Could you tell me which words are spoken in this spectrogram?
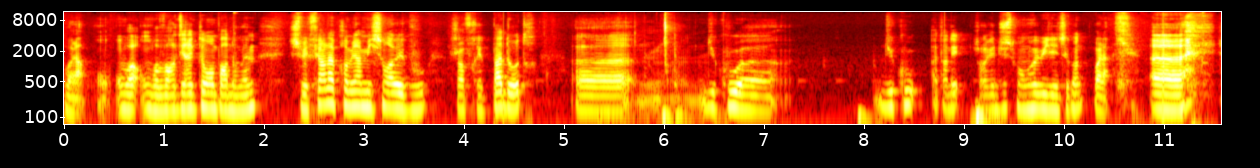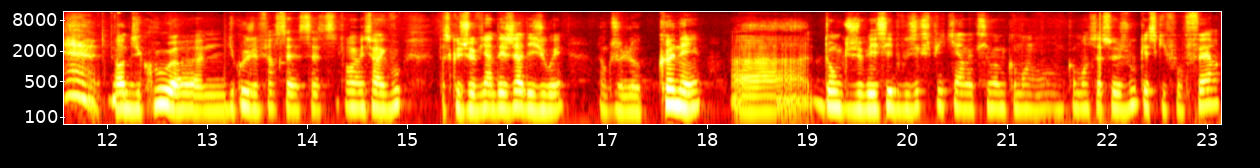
Voilà, on, va, on va voir directement par nous-mêmes. Je vais faire la première mission avec vous, j'en ferai pas d'autres. Euh, du coup, euh, du coup, attendez, je regarde juste mon mobile une seconde. Voilà. Euh, non, du coup, du coup, je vais faire cette, cette, première mission avec vous parce que je viens déjà d'y jouer, donc je le connais. Donc je vais essayer de vous expliquer un maximum comment, ça se joue, qu'est-ce qu'il faut faire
